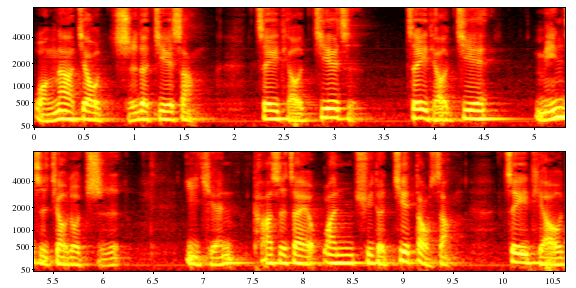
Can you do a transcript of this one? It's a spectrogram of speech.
往那叫直的街上，这一条街子，这一条街名字叫做直。以前他是在弯曲的街道上，这一条。”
